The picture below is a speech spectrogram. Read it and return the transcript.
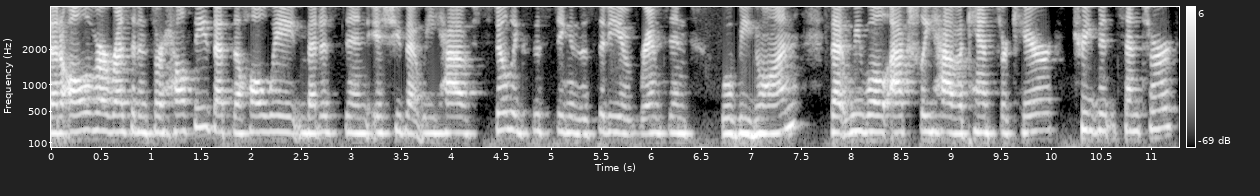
that all of our residents are healthy, that the hallway medicine issue that we have still existing in the city of Brampton will be gone, that we will actually have a cancer care treatment center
